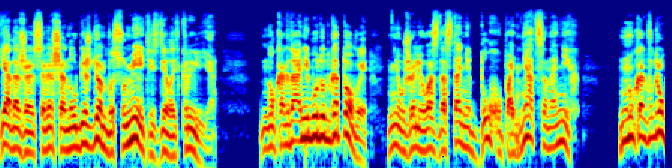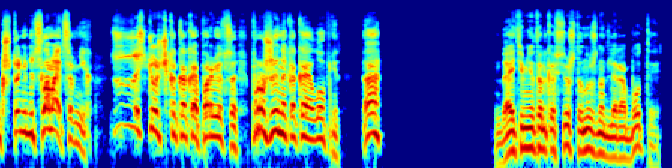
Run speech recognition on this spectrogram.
Я даже совершенно убежден, вы сумеете сделать крылья. Но когда они будут готовы, неужели у вас достанет духу подняться на них? Ну, как вдруг что-нибудь сломается в них, застежечка какая порвется, пружина какая лопнет, а? Дайте мне только все, что нужно для работы,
